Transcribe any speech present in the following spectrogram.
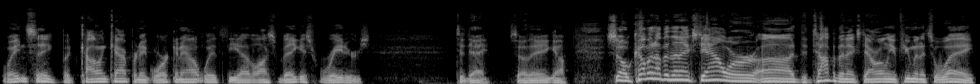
Wait and see. But Colin Kaepernick working out with the uh, Las Vegas Raiders today. So there you go. So coming up in the next hour, uh, the top of the next hour, only a few minutes away,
